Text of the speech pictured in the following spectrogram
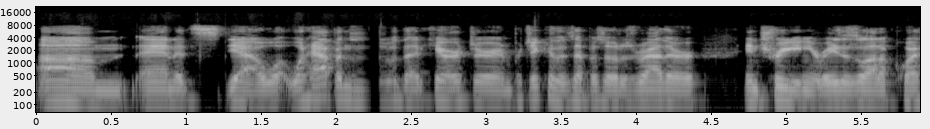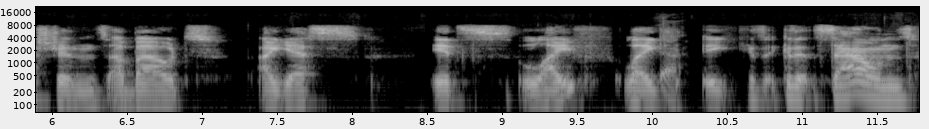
Um, and it's yeah, what what happens with that character in particular this episode is rather intriguing. It raises a lot of questions about, I guess, its life, like because yeah. because it, it sounds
